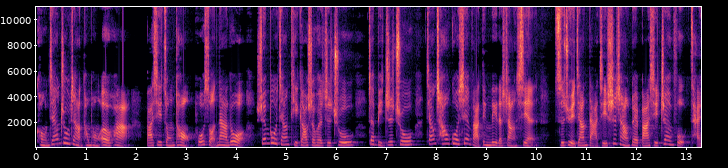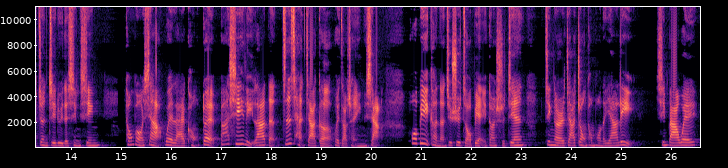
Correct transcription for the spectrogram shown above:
恐将助长通膨恶化。巴西总统波索纳洛宣布将提高社会支出，这笔支出将超过宪法订立的上限。此举将打击市场对巴西政府财政纪律的信心。通膨下，未来恐对巴西里拉等资产价格会造成影响，货币可能继续走贬一段时间，进而加重通膨的压力。新巴威。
